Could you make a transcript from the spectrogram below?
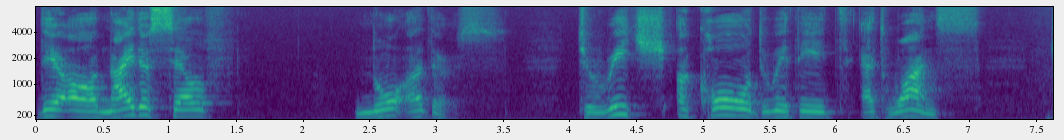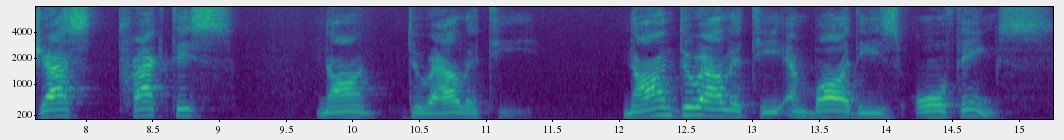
there are neither self nor others. To reach accord with it at once, just practice non duality. Non duality embodies all things,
